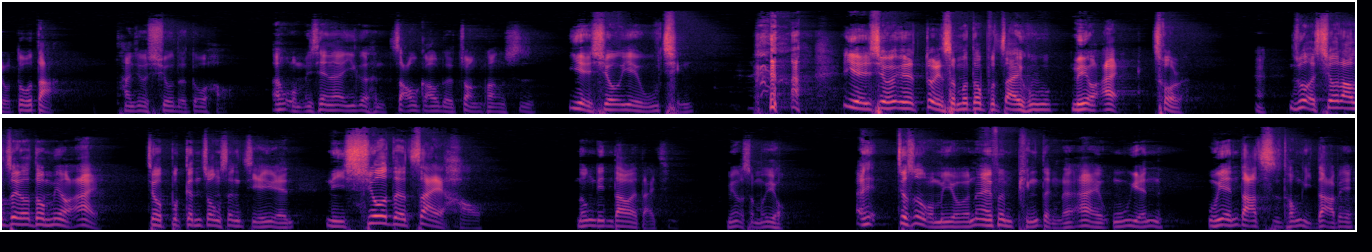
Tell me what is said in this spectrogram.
有多大，他就修得多好。而我们现在一个很糟糕的状况是，越修越无情，越修越对什么都不在乎，没有爱，错了。如果修到最后都没有爱，就不跟众生结缘。你修得再好，农林道的代际没有什么用。哎，就是我们有那一份平等的爱，无缘。无缘大慈，同体大悲，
